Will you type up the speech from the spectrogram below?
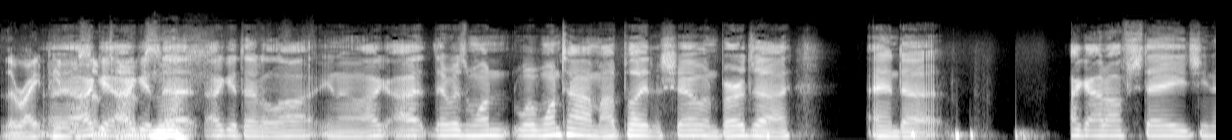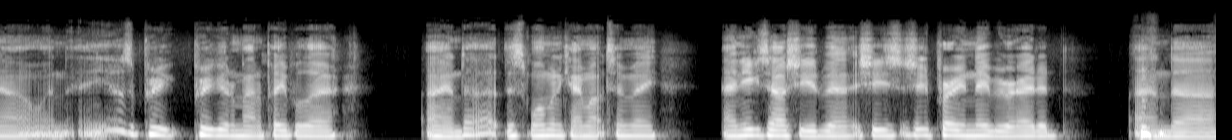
the right people. Yeah, I get, I get Yeah. that. I get that a lot. You know, I, I there was one, well, one time I played a show in Birdseye, and uh, I got off stage, you know, and it was a pretty, pretty good amount of people there, and uh, this woman came up to me, and you can tell she had been, she's, she's pretty inebriated, and uh,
